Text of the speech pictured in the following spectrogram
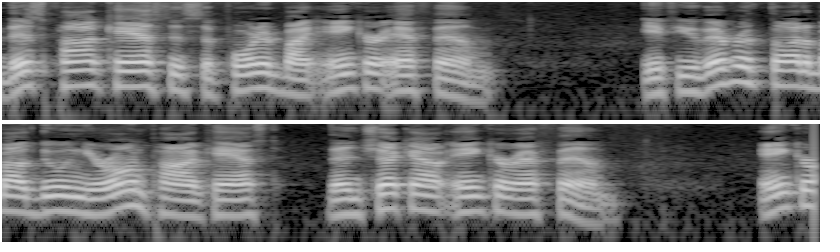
This podcast is supported by Anchor FM. If you've ever thought about doing your own podcast, then check out Anchor FM. Anchor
